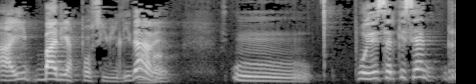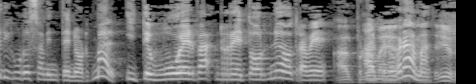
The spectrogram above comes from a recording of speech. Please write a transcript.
hay varias posibilidades. Mm, puede ser que sea rigurosamente normal y te vuelva, retorne otra vez Al programa programa. anterior.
